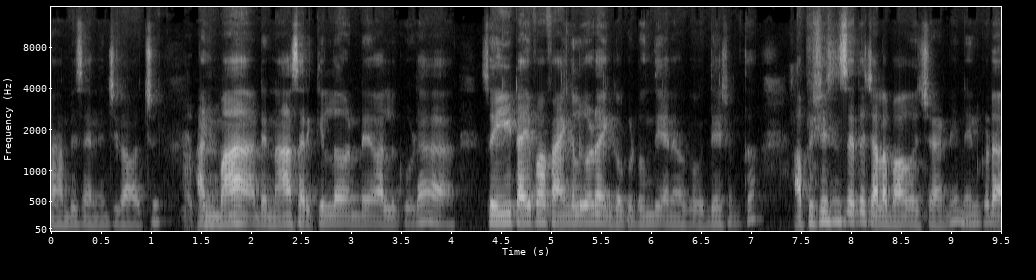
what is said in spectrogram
ఫ్యామిలీ సైడ్ నుంచి కావచ్చు? అండ్ మా అంటే నా సర్కిల్లో ఉండే వాళ్ళు కూడా సో ఈ టైప్ ఆఫ్ యాంగిల్ కూడా ఇంకొకటి ఉంది అనే ఒక ఉద్దేశంతో అప్రిషియేషన్స్ అయితే చాలా బాగా వచ్చాయండి. నేను కూడా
